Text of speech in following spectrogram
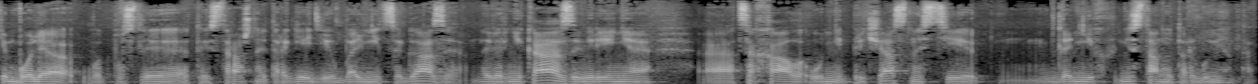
тем более вот после этой страшной трагедии в больнице Газы. Наверняка заверения э, Цахал о непричастности для них не станут аргументом.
